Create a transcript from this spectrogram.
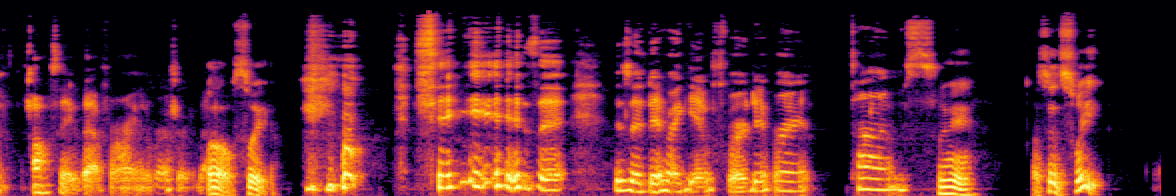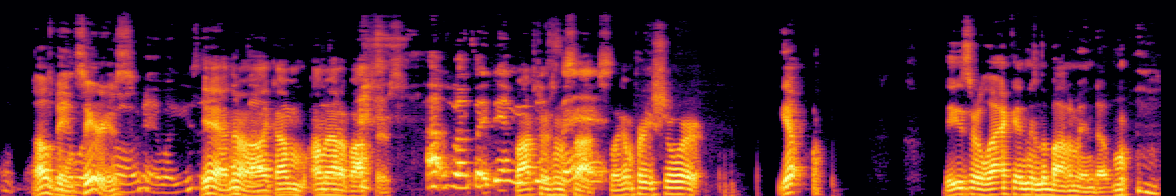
I'll save that for our anniversary. Then. Oh, sweet. See, is it is it different gifts for different times? What do you mean? I said sweet. I was being Okay, well- serious. oh, okay, well you said Yeah, no, like I'm I'm out of boxers. I was about to say, damn, boxers and said- socks. Like I'm pretty sure. Yep. These are lacking in the bottom end of them. Oh,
